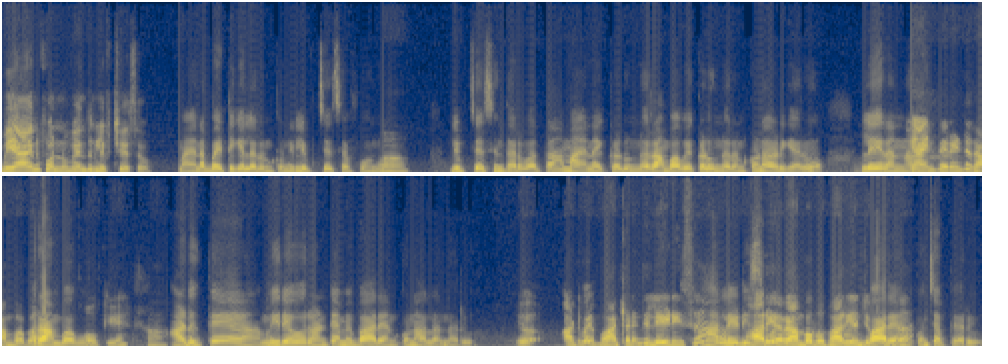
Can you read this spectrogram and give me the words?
మీ ఆయన ఫోన్ నువ్వెందుకు లిఫ్ట్ చేసావు? మా ఆయన బయటికి వెళ్ళారు అనుకొని లిఫ్ట్ చేసా ఫోన్. లిఫ్ట్ చేసిన తర్వాత మా ఆయన ఎక్కడ ఉన్నారు? రాంబాబు ఎక్కడ ఉన్నారు అనుకొని అడిగారు. మీ లేరన్న ఆయన పేరేంటి? రాంబాబా? రాంబాబు. ఓకే. అడిగితే మీరెవరు? అంటే ఆమె భార్య అనుకొని వాళ్ళు అన్నారు అటువైపు మాట్లాడింది లేడీస్? ఆ, ladies భార్య రాంబాబు భార్య అని భార్య? అనుకొని చెప్పారు.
